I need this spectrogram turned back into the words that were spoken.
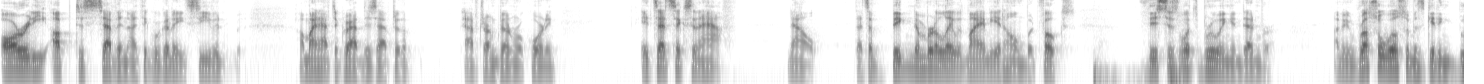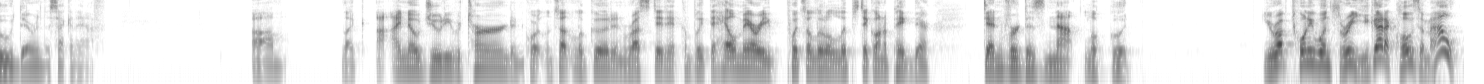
already up to seven. I think we're gonna see even. I might have to grab this after the after I'm done recording. It's at six and a half. Now that's a big number to lay with Miami at home, but folks, this is what's brewing in Denver. I mean, Russell Wilson was getting booed there in the second half. Um, like I know Jeudy returned and Courtland Sutton looked good and Russ did hit complete the Hail Mary, puts a little lipstick on a pig there. Denver does not look good. You're up 21-3. You got to close them out.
